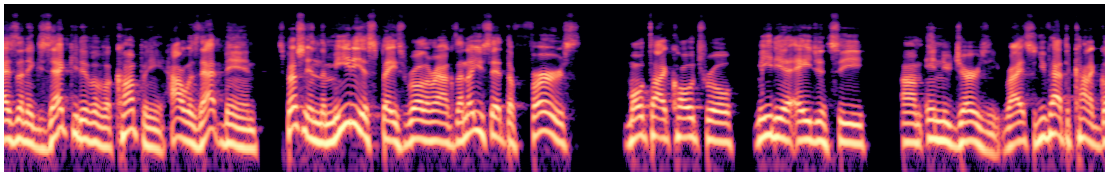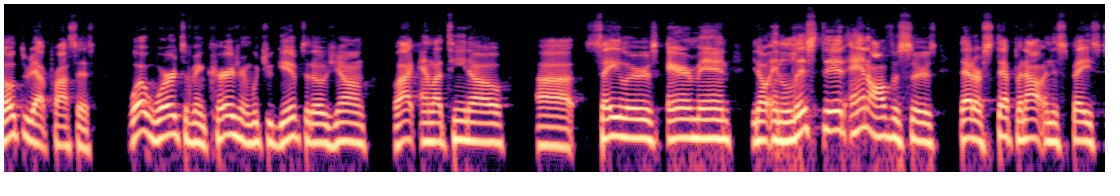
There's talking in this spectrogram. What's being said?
as an executive of a company. How has that been, especially in the media space rolling around? Because I know you said the first multicultural media agency um, in New Jersey, right? So you've had to kind of go through that process. What words of encouragement would you give to those young Black and Latino uh, sailors, airmen, you know, enlisted and officers that are stepping out in this space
